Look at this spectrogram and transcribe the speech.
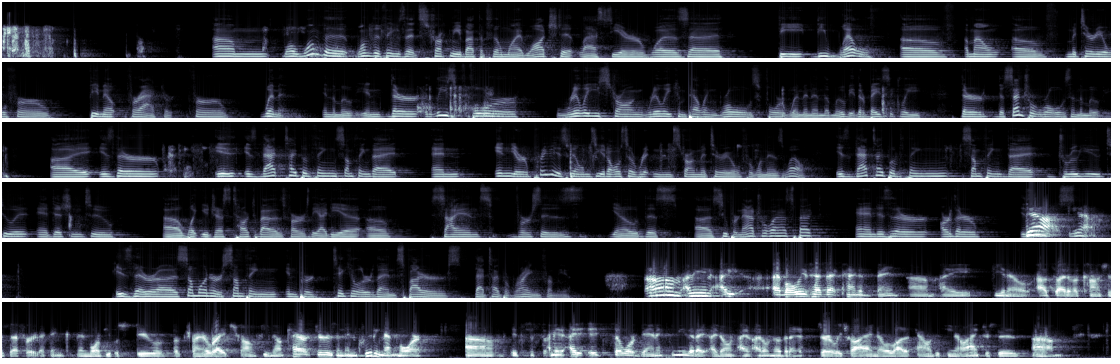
Um, well, one of the one of the things that struck me about the film when I watched it last year was uh, the the wealth of amount of material for female for actor for women in the movie, and there are at least four really strong, really compelling roles for women in the movie. They're basically they're the central roles in the movie. Uh, is there is is that type of thing something that and in your previous films you'd also written strong material for women as well is that type of thing something that drew you to it in addition to uh, what you just talked about as far as the idea of science versus you know this uh, supernatural aspect? And is there are there yeah there, yeah. Is there uh, someone or something in particular that inspires that type of writing from you? Um, I mean, I I've always had that kind of bent. Um, I you know, outside of a conscious effort, I think, than more people should do of, of trying to write strong female characters and including that more. Um, it's just, I mean, I, it's so organic to me that I, I don't, I, I don't know that I necessarily try. I know a lot of talented female actresses. Um,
